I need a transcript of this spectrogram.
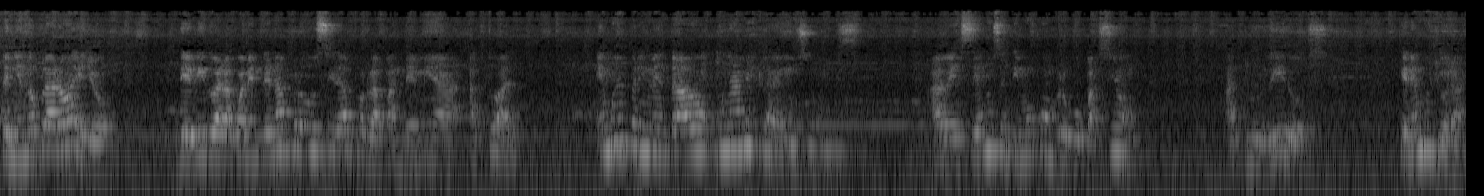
Teniendo claro ello, debido a la cuarentena producida por la pandemia actual, hemos experimentado una mezcla de emociones. A veces nos sentimos con preocupación, aturdidos, queremos llorar,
